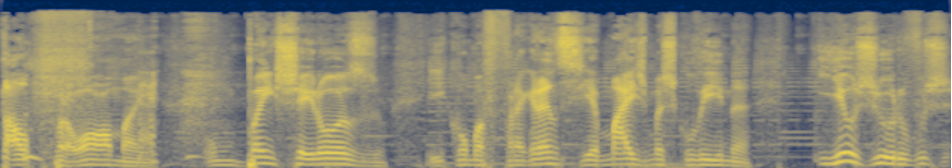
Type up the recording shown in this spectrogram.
talco para o homem, um bem cheiroso e com uma fragrância mais masculina. E eu juro-vos,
